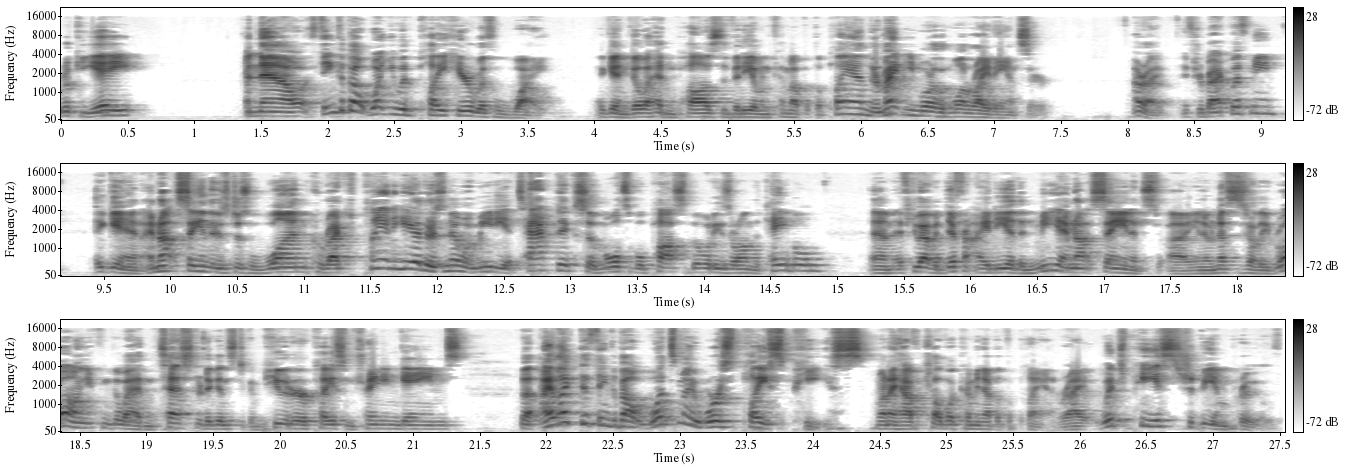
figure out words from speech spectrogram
rook e8, and now think about what you would play here with white. Again, go ahead and pause the video and come up with a plan. There might be more than one right answer. All right, if you're back with me, again, I'm not saying there's just one correct plan here. There's no immediate tactic, so multiple possibilities are on the table. Um, if you have a different idea than me, I'm not saying it's uh, you know necessarily wrong. You can go ahead and test it against a computer, play some training games. But I like to think about what's my worst place piece when I have trouble coming up with a plan, right? Which piece should be improved?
